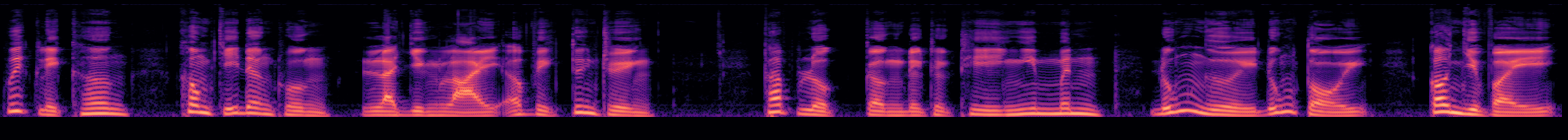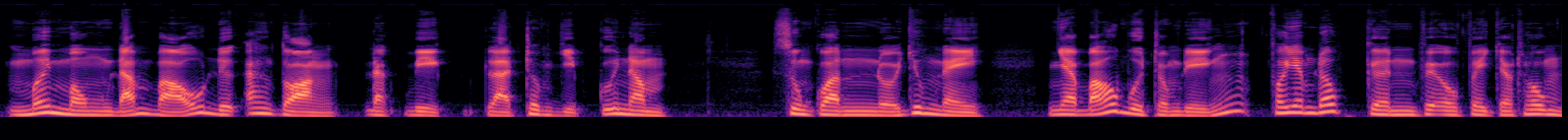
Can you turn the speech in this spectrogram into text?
quyết liệt hơn, không chỉ đơn thuần là dừng lại ở việc tuyên truyền. Pháp luật cần được thực thi nghiêm minh, đúng người, đúng tội, có như vậy mới mong đảm bảo được an toàn, đặc biệt là trong dịp cuối năm. Xung quanh nội dung này, nhà báo Bùi Trọng Điển, phó giám đốc kênh VOV Giao thông,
